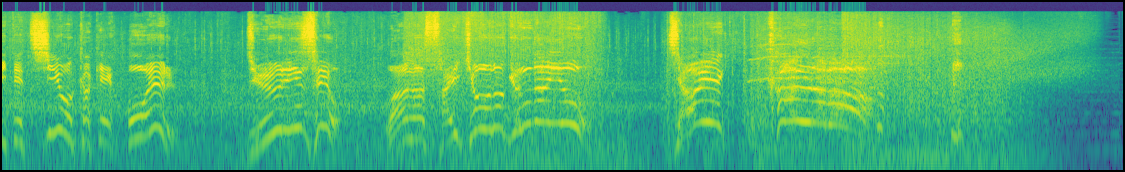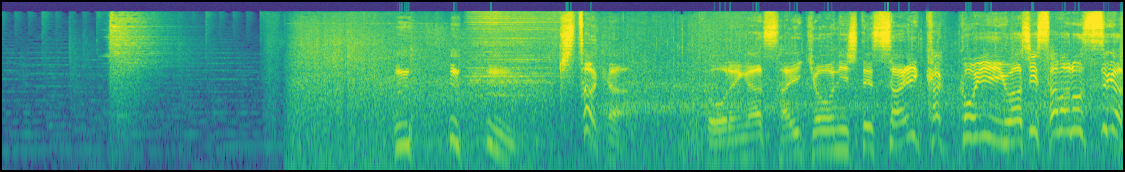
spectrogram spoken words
いて血をかけ吠える。蹂躙せよ。我が最強の軍団よ。ジャイカウラバうんふんふん。来たか。れが最強にして最かっこいいわし様の姿。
